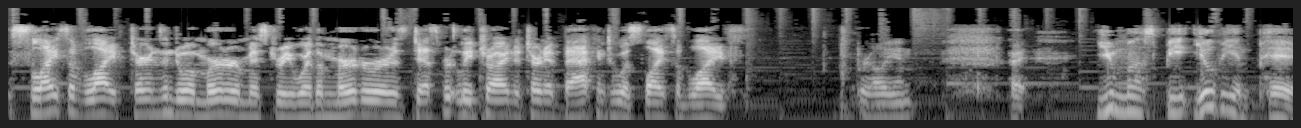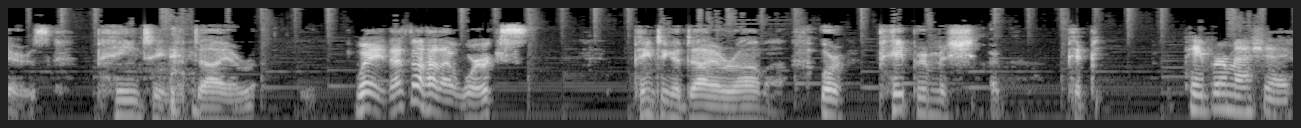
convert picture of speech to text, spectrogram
slice of life turns into a murder mystery where the murderer is desperately trying to turn it back into a slice of life. Brilliant. You must be. You'll be in pairs, painting a diorama. Wait, that's not how that works. Painting a diorama or paper mache. uh, pip- Paper mache.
